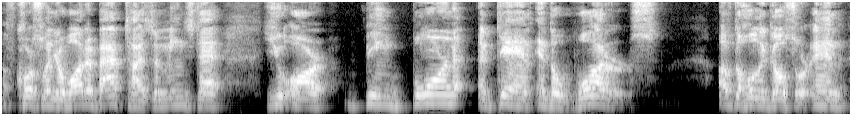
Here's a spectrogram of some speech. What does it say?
Of course, when you're water baptized, it means that you are being born again in the waters of the Holy Ghost or in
